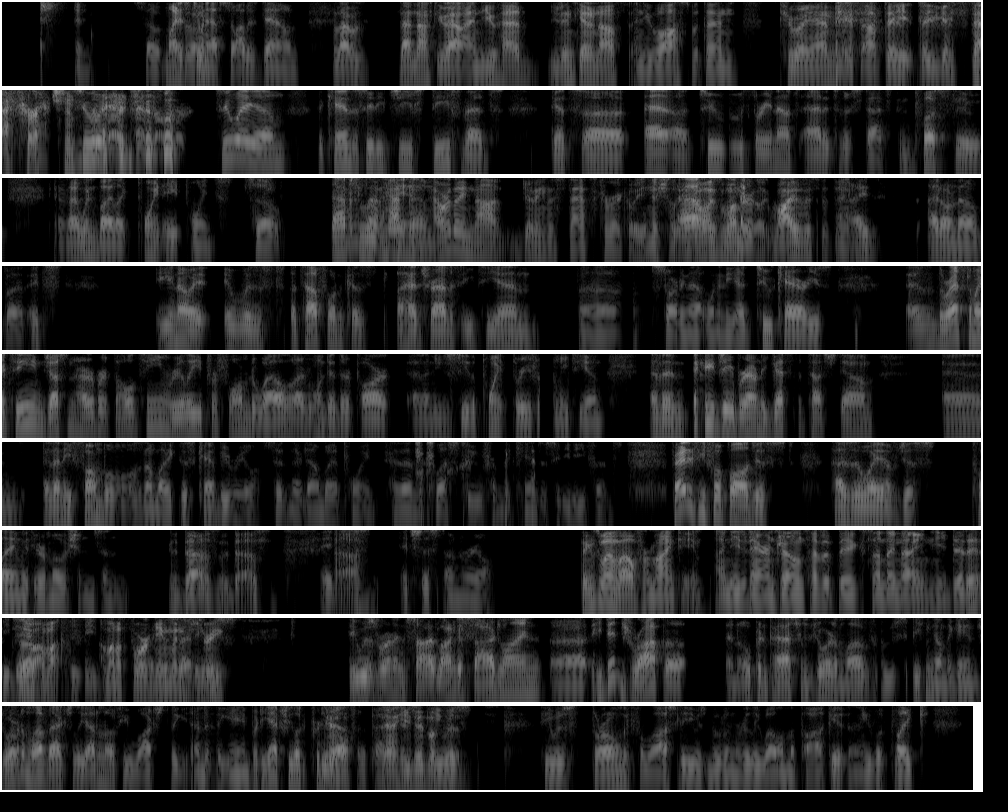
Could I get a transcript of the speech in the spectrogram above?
So minus so, two and a half. So I was down. So that was that knocked you out, and you had you didn't get enough, and you lost. But then 2 a.m. You get the update that you get a stat correction. 2, 2, 2 a.m. The Kansas City Chiefs defense gets uh, add, uh two three and outs added to their stats and plus two, and I win by like 0.8 points. So absolute How mayhem. How are they not getting the stats correctly initially? Uh, I always wonder like why is this a thing? I I don't know, but it's you know it it was a tough one because I had Travis Etienne uh, starting that one, and he had two carries. And the rest of my team, Justin Herbert, the whole team really performed well. Everyone did their part, and then you just see the point three from Etienne, and then AJ Brown he gets the touchdown, and and then he fumbles, and I'm like, this can't be real. Sitting there down by a point, and then the plus two from the Kansas City defense. Fantasy football just has a way of just playing with your emotions, and it does, it does. It's uh, it's just unreal things went well for my team. I needed Aaron Jones have a big Sunday night. He did it. He did. So I'm, a, he, I'm on a four game winning streak. He was, he was, running sideline to sideline. Uh, he did drop a an open pass from Jordan Love, who's speaking on the game. Jordan Love actually, I don't know if you watched the end of the game, but he actually looked pretty yeah. well for the Packers. Yeah, he did look he good. was he was throwing with velocity. He was moving really well in the pocket, and he looked like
